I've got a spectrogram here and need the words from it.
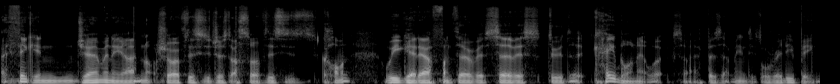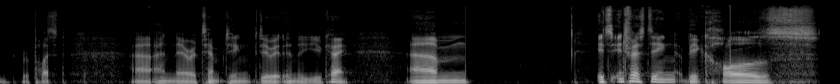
I think in Germany, I'm not sure if this is just us or if this is common. We get our phone service service through the cable network, so I suppose that means it's already being replaced, uh, and they're attempting to do it in the UK. Um, it's interesting because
